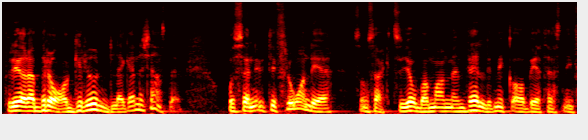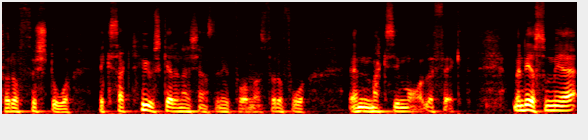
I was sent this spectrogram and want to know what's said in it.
för att göra bra grundläggande tjänster. Och sen utifrån det, som sagt, så jobbar man med väldigt mycket AB-testning för att förstå exakt hur ska den här tjänsten utformas för att få en maximal effekt. Men det som är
